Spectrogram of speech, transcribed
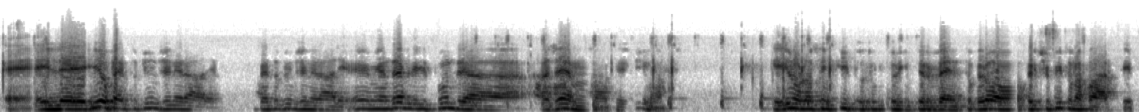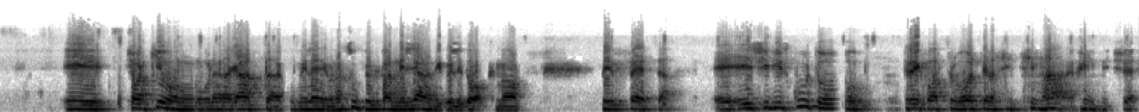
Eh, il, io penso più in generale, penso più in generale, eh, mi andrebbe di rispondere a, a Gemma, che, prima, che io non l'ho sentito tutto l'intervento, però ho percepito una parte. E ho anch'io una ragazza come lei, una super pannelliana di quelle doc, no? Perfetta. E, e ci discuto 3-4 volte la settimana, quindi, cioè,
